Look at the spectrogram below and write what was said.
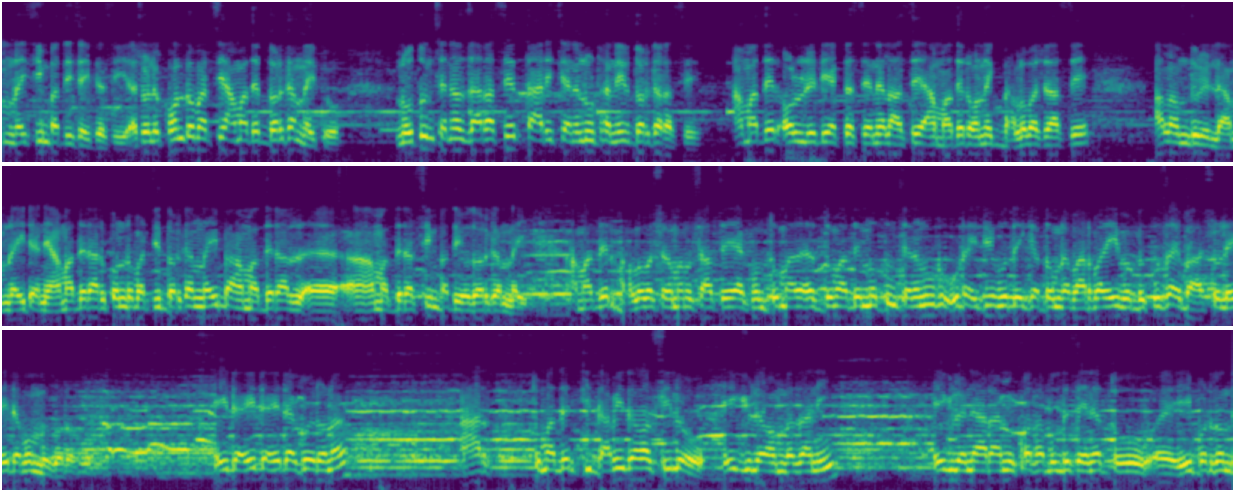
আমরাই সিম্পাতি চাইতেছি। আসলে কন্ট্রোভার্সি আমাদের দরকার নাই তো। নতুন চ্যানেল যারা আছে, তারই চ্যানেল উঠানোর দরকার আছে। আমাদের অলরেডি একটা চ্যানেল আছে, আমাদের অনেক ভালোবাসা আছে। আলহামদুলিল্লাহ, আমরা এটা নিয়ে আমাদের আর কন্ট্রোভার্সি দরকার নাই বা আমাদের আর আমাদের আর সিম্পাতিও দরকার নাই। আমাদের ভালোবাসার মানুষ আছে, এখন তোমার তোমাদের নতুন চ্যানেল উঠাই দেবো, দেখে তোমরা বারবার এইভাবে খুঁজাইবা আসলে এটা বন্ধ করো। এইটা এইটা এটা করো না। আর তোমাদের কি দাবি দেওয়া ছিল? এইগুলো আমরা জানি। এইগুলো নিয়ে আর আমি কথা বলতে চাই না। তো এই পর্যন্ত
